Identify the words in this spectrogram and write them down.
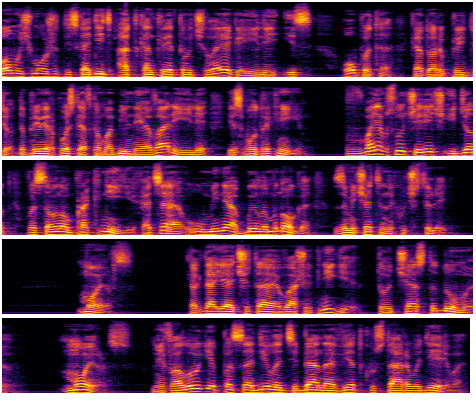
Помощь может исходить от конкретного человека или из опыта, который придет, например, после автомобильной аварии или из мудрой книги. В моем случае речь идет в основном про книги, хотя у меня было много замечательных учителей. Мойерс. Когда я читаю ваши книги, то часто думаю, Мойерс, мифология посадила тебя на ветку старого дерева.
